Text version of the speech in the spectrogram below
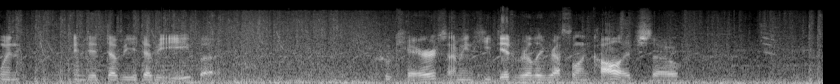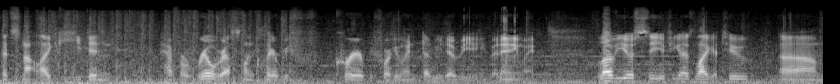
went and did WWE, but who cares? I mean, he did really wrestle in college, so it's not like he didn't have a real wrestling clear bef- career before he went WWE. But anyway, love UFC. If you guys like it too, um,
